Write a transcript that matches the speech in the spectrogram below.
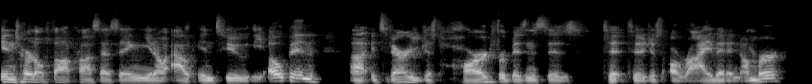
internal thought processing you know out into the open. Uh, it's very just hard for businesses to to just arrive at a number.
